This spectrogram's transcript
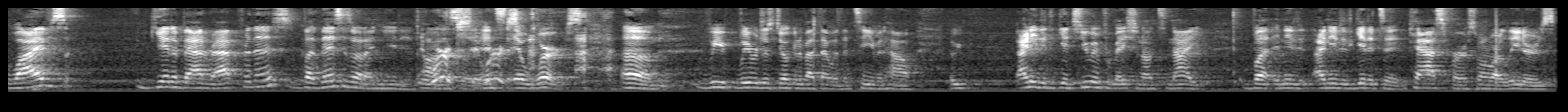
wives get a bad rap for this, but this is what I needed. It honestly. works. It it's, works. It works. um, we, we were just joking about that with the team and how we, I needed to get you information on tonight, but I needed, I needed to get it to Cass first, one of our leaders,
